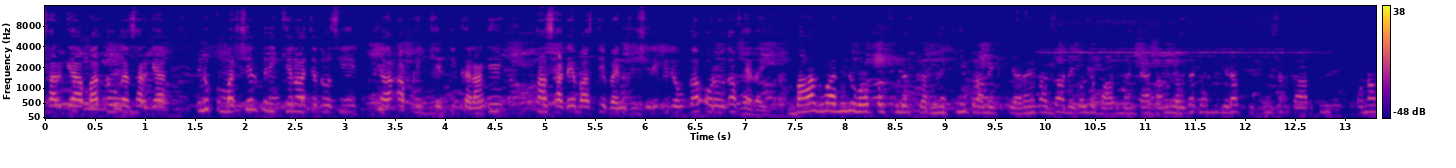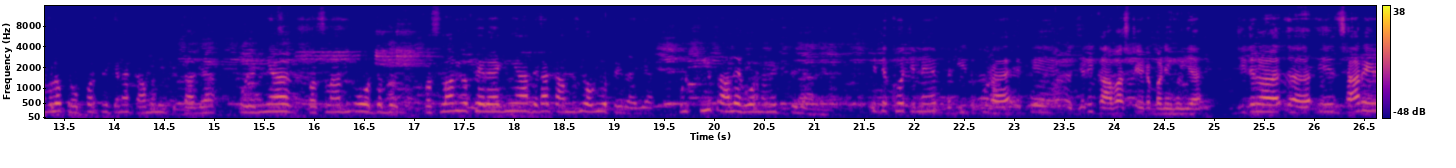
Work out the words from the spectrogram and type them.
ਸਰ ਗਿਆ ਵੱਧ ਹੋ ਗਿਆ ਸਰ ਗਿਆ। ਇਹਨੂੰ ਕਮਰਸ਼ੀਅਲ ਤਰੀਕੇ ਨਾਲ ਜਦੋਂ ਅਸੀਂ ਆਪਣੀ ਖੇਤੀ ਕਰਾਂਗੇ, ਤਾਂ ਸਾਡੇ ਵਾਸਤੇ ਬੈਨੀਫੀਸ਼ੀਅਰੀ ਵੀ ਰਹੂਗਾ ਔਰ ਉਹਦਾ ਫਾਇਦਾ ਹੀ ਬਾਗਬਾਨੀ ਨੂੰ ਹੋਰ ਪ੍ਰਫੁੱਲਿਤ ਕਰਨ ਲਈ ਕੀ ਉਪਰਾਲੇ ਕੀਤੇ ਜਾ ਰਹੇ ਹਨ ਤੁਹਾਡੇ ਕੋਲ ਡਿਪਾਰਟਮੈਂਟ ਹੈ, ਤੁਹਾਨੂੰ ਲੱਗਦਾ ਕਿਉਂਕਿ ਜਿਹੜਾ ਪਿਛਲੀ ਸਰਕਾਰ ਸੀ, ਉਹਨਾਂ ਵੱਲੋਂ ਪ੍ਰੋਪਰ ਤਰੀਕੇ ਨਾਲ ਕੰਮ ਨਹੀਂ ਕੀਤਾ ਗਿਆ। ਉਹ ਜਿਹੜੀਆਂ ਫਸਲਾਂ ਵੀ, ਉਹ ਜਦ ਫਸਲਾਂ ਵੀ ਉੱਥੇ ਰਹਿ ਗਈਆਂ, ਜਿਹੜਾ ਕੰਮ ਸੀ ਉਹ ਵੀ ਉੱਥੇ ਰਹਿ ਗਿਆ। ਹੁਣ ਕੀ ਉਪਰਾਲੇ ਹੋਰ ਨਵੇਂ ਕੀਤੇ ਜਾ ਰਹੇ ਹਨ ਇਹ ਦੇਖੋ ਜਿਵੇਂ ਵਜੀਦਪੁਰ ਆ, ਇੱਥੇ ਜਿਹੜੀ ਗਾਵਾ ਸਟੇਟ ਬਣੀ ਹੋਈ ਆ, ਜਿਹਦੇ ਨਾਲ ਇਹ ਸਾਰੇ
